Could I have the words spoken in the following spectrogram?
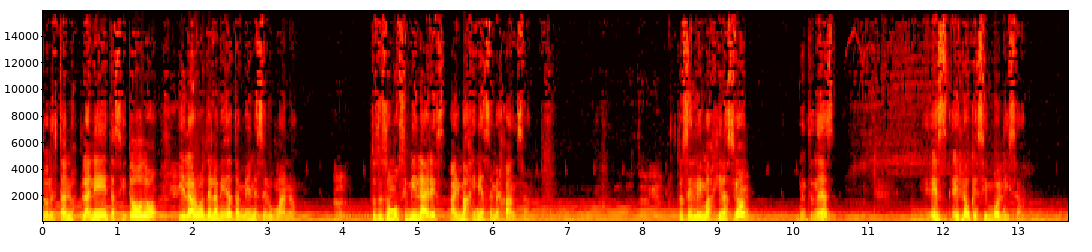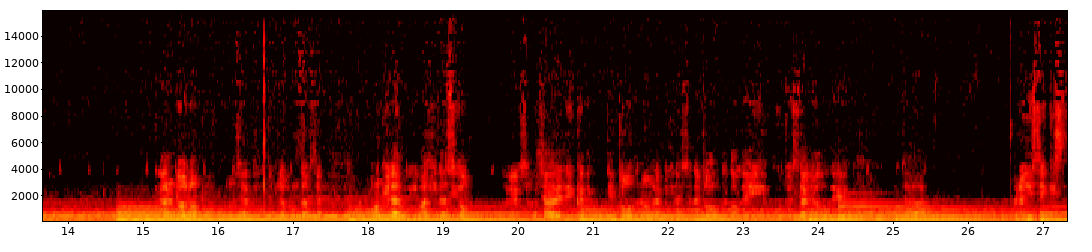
donde están los planetas y todo, y el árbol de la vida también es el humano. Entonces somos similares, a imagen y a semejanza. Entonces la imaginación, ¿me entendés? es, lo que simboliza. Claro, no, no, o sea, te, te preguntar, o sea, porque la imaginación, o sea, de, de, todos, ¿no? La imaginación de todos, donde ahí justo ese año donde está... Pero dice que se,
